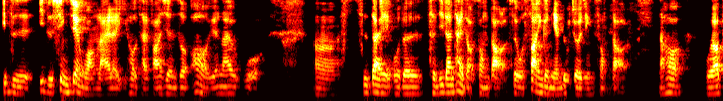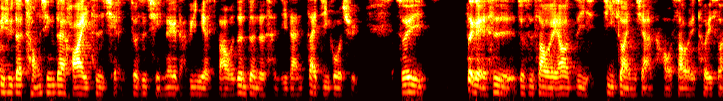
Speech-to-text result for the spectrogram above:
一直一直信件往来了以后，才发现说哦，原来我呃是在我的成绩单太早送到了，所以我上一个年度就已经送到了。然后我要必须再重新再花一次钱，就是请那个 WES 把我认证的成绩单再寄过去。所以。这个也是，就是稍微要自己计算一下，然后稍微推算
